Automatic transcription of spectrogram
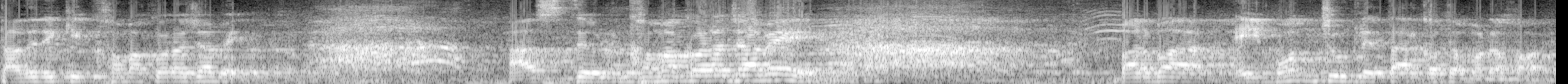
তাদের কি ক্ষমা করা যাবে? আস্তে ক্ষমা করা যাবে। বারবার এই মঞ্চ উঠলে তার কথা মনে হয়।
